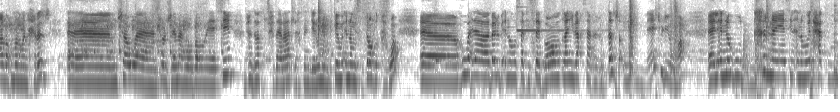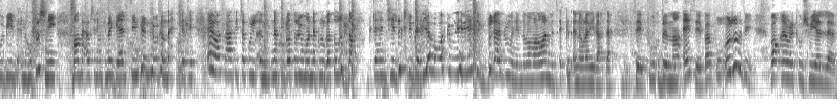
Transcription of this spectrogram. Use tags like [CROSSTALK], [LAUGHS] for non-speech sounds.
الوغ مروان خرج آه، مشاو مشاو للجامع هو بابا وياسين حنا دابا في التحضيرات اللي خصنا نديروهم قلت لهم انهم يصدروه في القهوه هو على بالو بانه صافي سي بون لانيفرسير غدا ان شاء الله ماشي اليوم لأنه دخلنا ياسين انه يضحك ويبين بانه فرشني. ماما عاوتاني ما كنا جالسين كندوي كنضحك قالت لي إيوا صافي تاكل ناكل كاطو اليوم وناكل كاطو غدا. قلت لها انت داكشي اللي بدا هو كمليه ليا انت بغا في المهم. دابا مروان متأكد أنه لانيفرسير سي بور دومان اي سي با بور اودجوردي بون نوريكم شوية بلان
